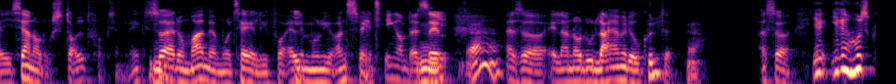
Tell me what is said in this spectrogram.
Uh, især når du er stolt, for eksempel. Ikke? Så er du meget mere modtagelig for alle mulige åndssvage ting om dig Mm. selv. Ja, ja. Altså, eller når du leger med det okulte. Ja. Altså, jeg, jeg kan huske,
